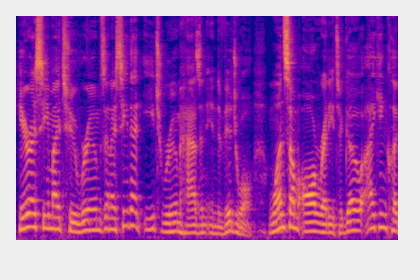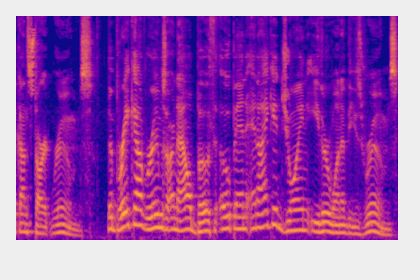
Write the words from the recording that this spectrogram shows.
Here I see my two rooms and I see that each room has an individual. Once I'm all ready to go, I can click on start rooms. The breakout rooms are now both open and I could join either one of these rooms.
